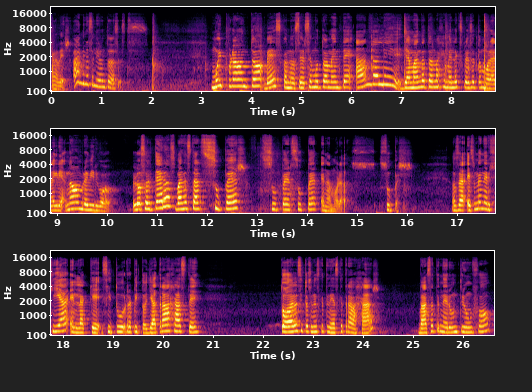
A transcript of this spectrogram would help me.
A ver, ay, mira, salieron todas estas. Muy pronto, ¿ves? Conocerse mutuamente. Ándale, llamando a tu alma gemela expresa tu amor, alegría. No, hombre, Virgo. Los solteros van a estar súper, súper, súper enamorados. Súper. O sea, es una energía en la que si tú, repito, ya trabajaste todas las situaciones que tenías que trabajar, vas a tener un triunfo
